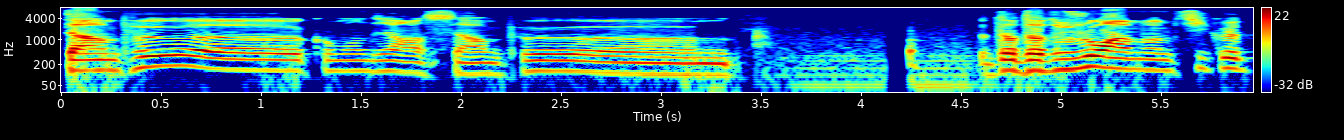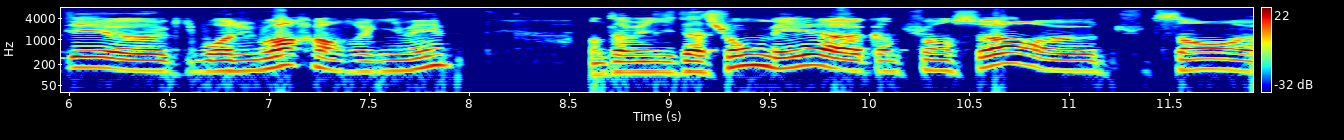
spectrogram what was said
t'as un peu, euh, comment dire, c'est un peu. T'as, toujours un, petit côté qui broie du noir, entre guillemets, dans ta méditation, mais quand tu en sors, tu te sens,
